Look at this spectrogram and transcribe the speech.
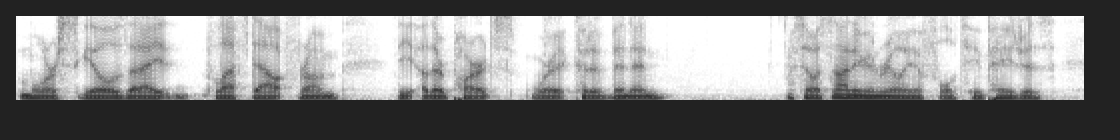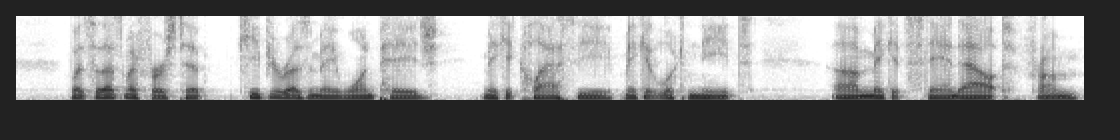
more skills that I left out from the other parts where it could have been in. So it's not even really a full two pages. But so that's my first tip. Keep your resume one page, make it classy, make it look neat, um, make it stand out from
